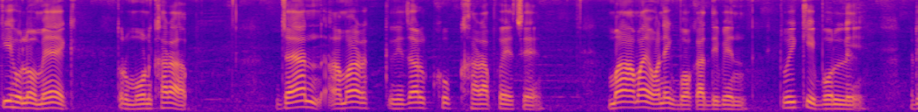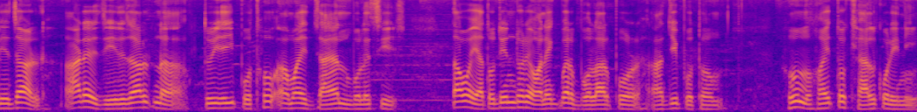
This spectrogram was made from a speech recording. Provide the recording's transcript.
কি হলো মেঘ? তোর মন খারাপ? জায়ান, আমার রেজাল্ট খুব খারাপ হয়েছে। মা আমায় অনেক বকা দিবেন। তুই কি বললি? রেজাল্ট? আরে রেজাল্ট না। তুই এই প্রথম আমায় জায়ান বলেছিস। তাও এতদিন ধরে অনেকবার বলার পর আজই প্রথম। হুম, হয়তো খেয়াল করিনি।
